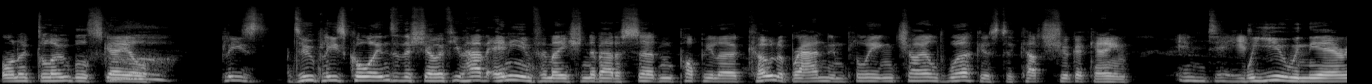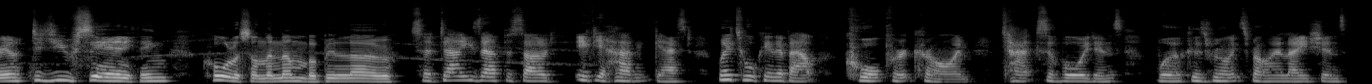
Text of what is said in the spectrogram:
on a global scale. please do please call into the show if you have any information about a certain popular cola brand employing child workers to cut sugar cane. Indeed. Were you in the area? Did you see anything? Call us on the number below. Today's episode, if you hadn't guessed, we're talking about corporate crime, tax avoidance, workers' rights violations.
